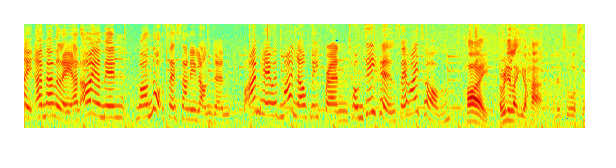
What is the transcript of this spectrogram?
Hi, I'm Emily and I am in, well, not so sunny London, but I'm here with my lovely friend Tom Deacon. Say hi, Tom. Hi, I really like your hat. It looks awesome.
